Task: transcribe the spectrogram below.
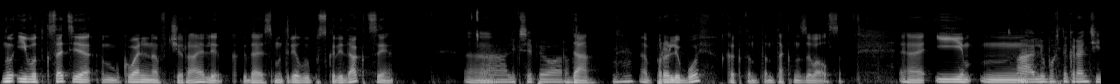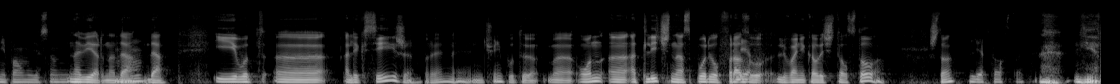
ну и вот, кстати, буквально вчера или когда я смотрел выпуск редакции, а, А, Алексей Пивоваров. да, э, про любовь, как там, там так назывался. Э, И, А, «Любовь на карантине», по-моему, если... он- наверное, да, Мгм. да. И вот э, Алексей же, правильно, я ничего не путаю, э, он э, отлично оспорил фразу Льва Николаевича Толстого. Что? Лев Толстой. Нет.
